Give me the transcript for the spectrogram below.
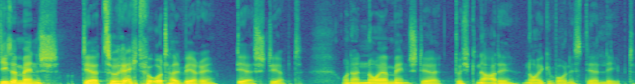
Dieser Mensch, der zu Recht verurteilt wäre, der stirbt. Und ein neuer Mensch, der durch Gnade neu geworden ist, der lebt.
